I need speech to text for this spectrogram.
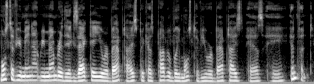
Most of you may not remember the exact day you were baptized because probably most of you were baptized as a infant.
